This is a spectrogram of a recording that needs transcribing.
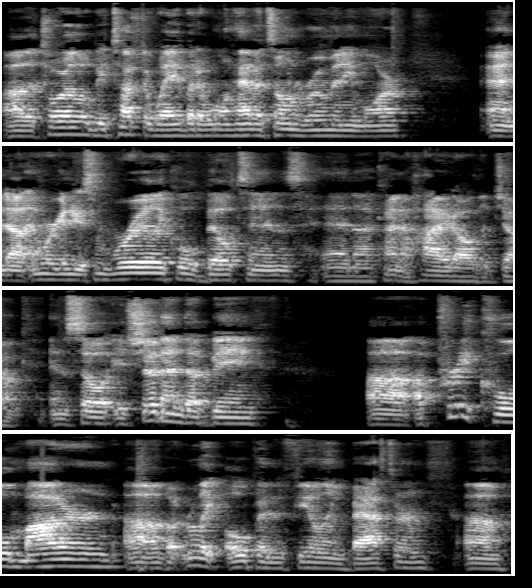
Uh, the toilet will be tucked away, but it won't have its own room anymore. And uh, and we're gonna do some really cool built-ins and uh, kind of hide all the junk. And so it should end up being uh, a pretty cool, modern, but really open feeling bathroom. Um,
